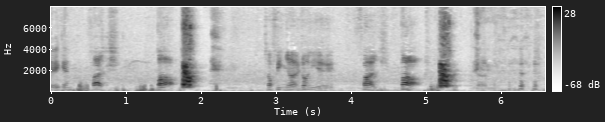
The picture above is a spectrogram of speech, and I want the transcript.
Do it again. Fudge. Bark. Toffee, no, not you. Fudge. Bark. Um,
